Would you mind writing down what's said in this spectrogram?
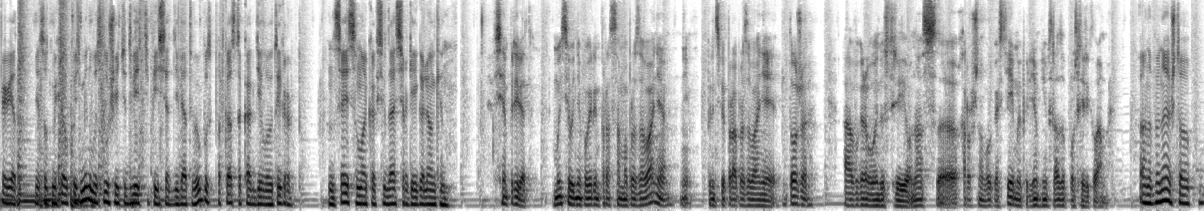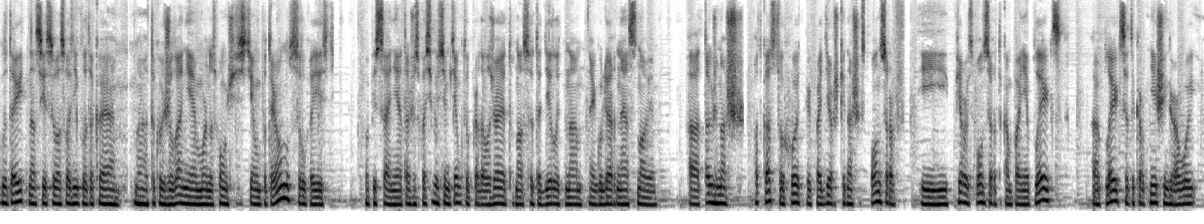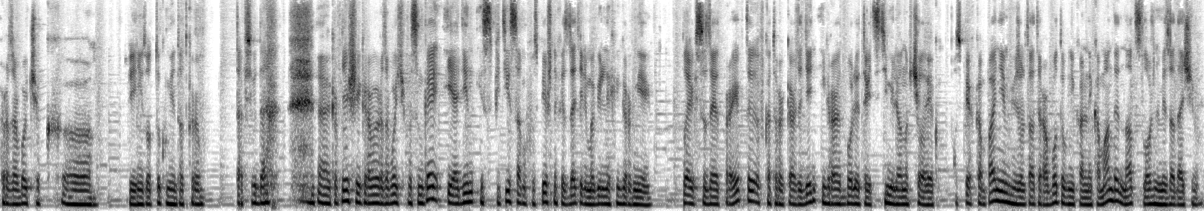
Привет, меня зовут Михаил Кузьмин, вы слушаете 259 выпуск подкаста «Как делают игры». На связи со мной, как всегда, Сергей Галенкин. Всем привет. Мы сегодня поговорим про самообразование, и, в принципе, про образование тоже, а в игровой индустрии у нас э, хороший набор гостей, мы перейдем к ним сразу после рекламы. А напоминаю, что благодарить нас, если у вас возникло такое, э, такое желание, можно с помощью системы Patreon, ссылка есть в описании. А также спасибо всем тем, кто продолжает у нас это делать на регулярной основе. А также наш подкаст выходит при поддержке наших спонсоров. И первый спонсор – это компания PlayX. А PlayX – это крупнейший игровой разработчик... Э, я не тот документ открыл. Так всегда. Крупнейший игровой разработчик в СНГ и один из пяти самых успешных издателей мобильных игр в мире. PlayX создает проекты, в которые каждый день играют более 30 миллионов человек. Успех компании – результаты работы уникальной команды над сложными задачами.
